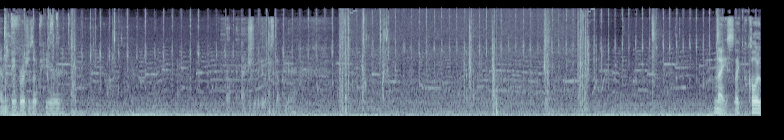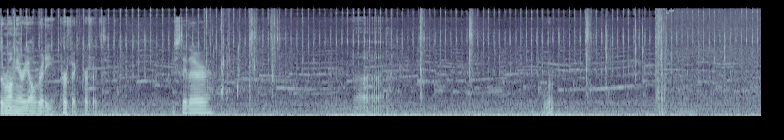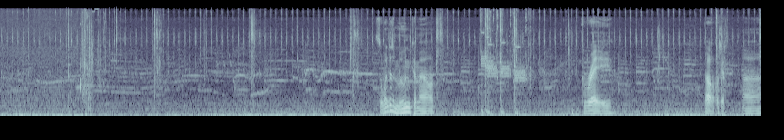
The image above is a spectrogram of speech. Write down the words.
and the paintbrush is up here. Uh, actually, let me stop here. Nice. I colored the wrong area already. Perfect. Perfect. You stay there. When does Moon come out? Gray. Oh, okay. Uh,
